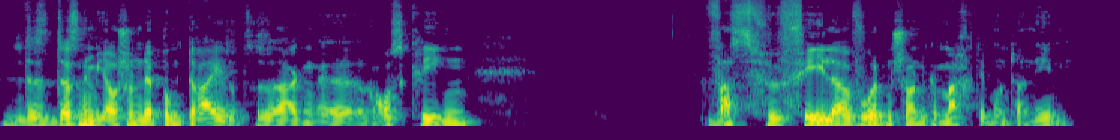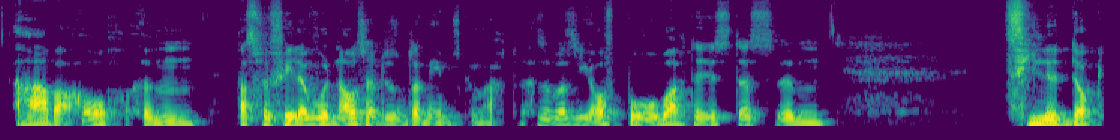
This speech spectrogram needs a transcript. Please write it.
das, das ist nämlich auch schon der Punkt drei sozusagen, äh, rauskriegen, was für Fehler wurden schon gemacht im Unternehmen. Aber auch, ähm, was für Fehler wurden außerhalb des Unternehmens gemacht. Also was ich oft beobachte, ist, dass ähm, viele, Dok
